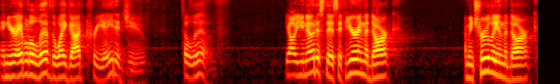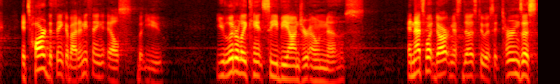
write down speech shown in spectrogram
And you're able to live the way God created you to live. Y'all, you notice this. If you're in the dark, I mean, truly in the dark, it's hard to think about anything else but you. You literally can't see beyond your own nose. And that's what darkness does to us. It turns us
